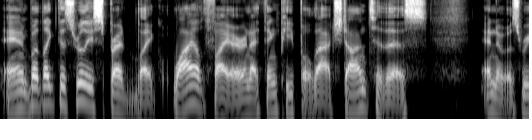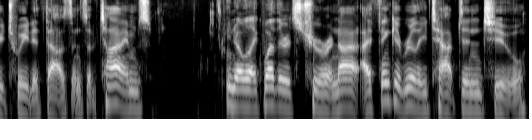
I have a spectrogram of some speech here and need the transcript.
And but like this really spread like wildfire and I think people latched onto this and it was retweeted thousands of times. You know, like whether it's true or not, I think it really tapped into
